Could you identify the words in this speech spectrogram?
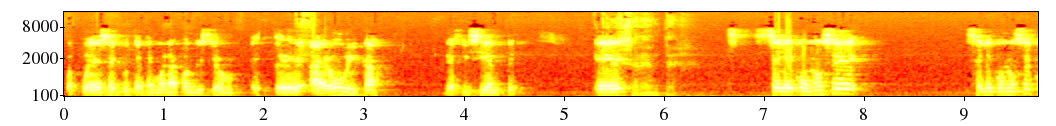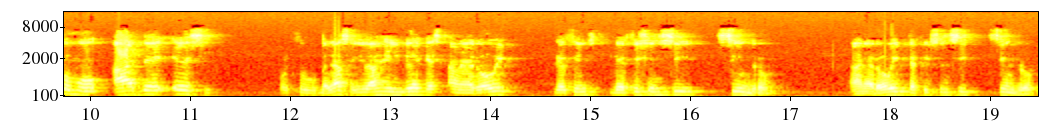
pues puede ser que usted tenga una condición este, aeróbica deficiente. Eh, Excelente se le conoce, se le conoce como ADS, por su ¿verdad? siglas en inglés, que es Anaerobic Deficiency Syndrome. Anaerobic Deficiency Syndrome.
